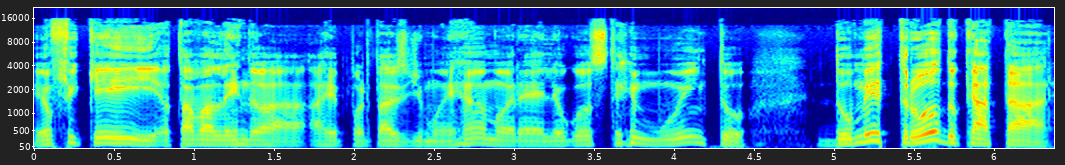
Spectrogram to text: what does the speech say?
Eu fiquei, eu tava lendo a, a reportagem de manhã, Morelli, eu gostei muito do metrô do Catar.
